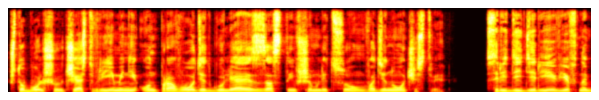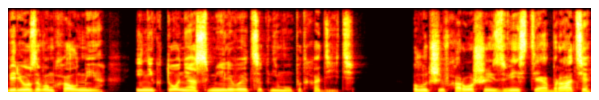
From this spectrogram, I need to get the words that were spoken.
что большую часть времени он проводит, гуляя с застывшим лицом, в одиночестве, среди деревьев на березовом холме, и никто не осмеливается к нему подходить. Получив хорошее известие о брате,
